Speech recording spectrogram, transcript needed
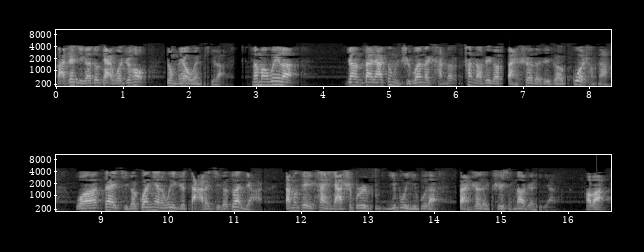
把这几个都改过之后就没有问题了。那么为了让大家更直观的看到看到这个反射的这个过程呢，我在几个关键的位置打了几个断点，咱们可以看一下是不是一步一步的反射的执行到这里边了，好吧？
